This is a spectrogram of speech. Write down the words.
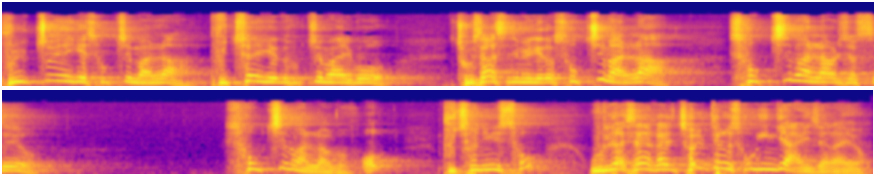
불조에게 속지 말라. 부처에게도 속지 말고 조사 스님에게도 속지 말라. 속지 말라 그러셨어요. 속지 말라고. 어, 부처님이 속, 우리가 생각할 때 절대로 속인 게 아니잖아요.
